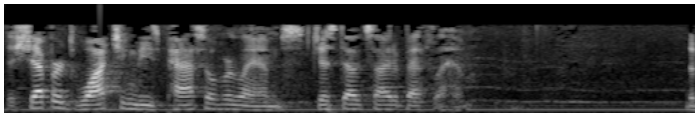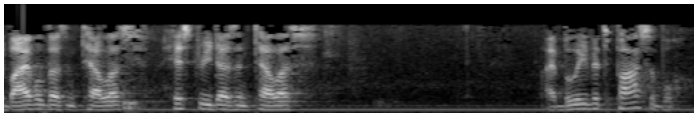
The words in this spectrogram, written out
the shepherds watching these Passover lambs just outside of Bethlehem. The Bible doesn't tell us, history doesn't tell us. I believe it's possible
